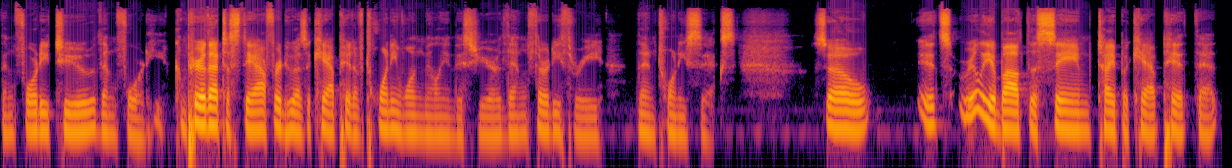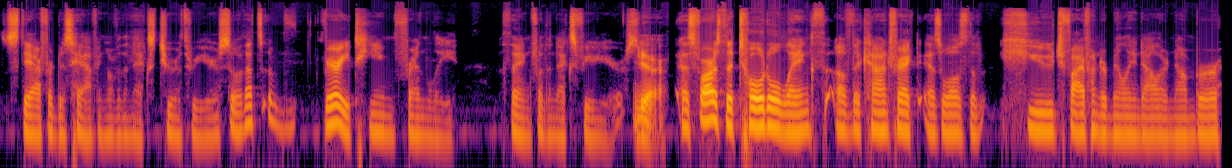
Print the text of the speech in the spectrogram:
then 42, then 40. Compare that to Stafford, who has a cap hit of 21 million this year, then 33, then 26. So it's really about the same type of cap hit that Stafford is having over the next two or three years. So that's a very team friendly thing for the next few years. Yeah. As far as the total length of the contract, as well as the huge $500 million number,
